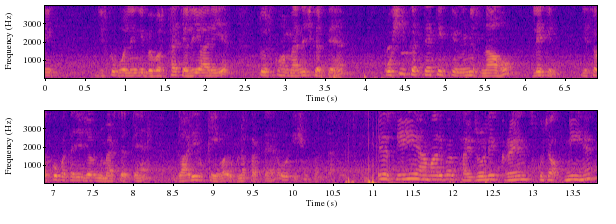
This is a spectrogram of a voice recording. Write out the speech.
एक जिसको बोलेंगे व्यवस्था चली आ रही है तो इसको हम मैनेज करते हैं। कोशिश करते हैं कि इनकन्वीनियंस ना हो, लेकिन ये सबको पता है जब नोमैड चलते हैं, गाड़ी कई बार रुकना पड़ता है और इशू बनता है। ये है हमारे पास हाइड्रोलिक क्रेन्स कुछ अपनी हैं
